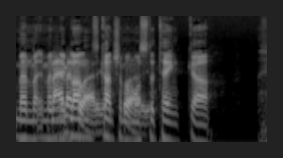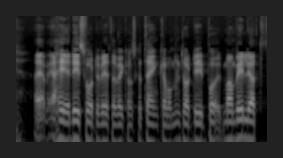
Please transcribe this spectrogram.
Men, men, men Nej, ibland kanske man måste tänka Det är svårt att veta vilka de ska tänka på. Men det är klart, det är på, man vill ju att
